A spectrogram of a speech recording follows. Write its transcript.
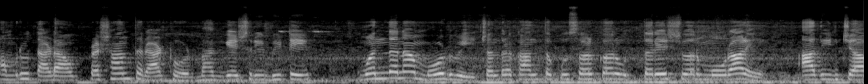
अमृत आडाव प्रशांत राठोड भाग्यश्री भिटे वंदना मोडवे चंद्रकांत कुसळकर उत्तरेश्वर मोराळे आदींच्या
